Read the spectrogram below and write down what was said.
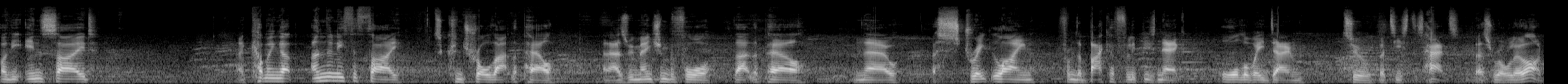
on the inside and coming up underneath the thigh to control that lapel. And as we mentioned before, that lapel now a straight line from the back of Felipe's neck all the way down to Batista's hand. Let's roll it on.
